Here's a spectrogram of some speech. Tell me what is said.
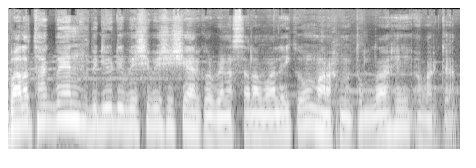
ভালো থাকবেন। ভিডিওটি বেশি বেশি শেয়ার করবেন। আসসালামু আলাইকুম রহমতুল্লাহি আবরকাত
